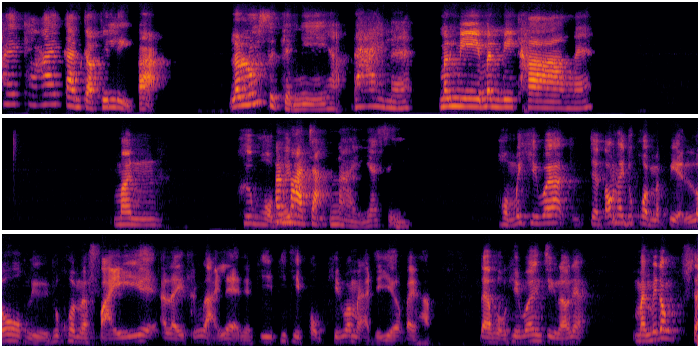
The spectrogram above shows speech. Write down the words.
คล้ายๆกันกับฟิลิปอะแล้วรู้สึกอย่างนี้อะได้ไหมมันมีมันมีทางไหมมันคือผมมันไม่มาจากไหนอะสิ ผมไม่คิดว่าจะต้องให้ทุกคนมาเปลี่ยนโลกหรือทุกคนมาไฟอะไรทั้งหลายแหละเนี่ยพี่พี่ทิพย์ผมคิดว่ามันอาจจะเยอะไปครับ แต่ผมคิดว่าจริงๆแล้วเนี่ย มันไม่ต้องส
